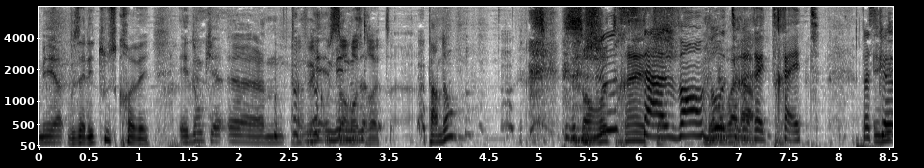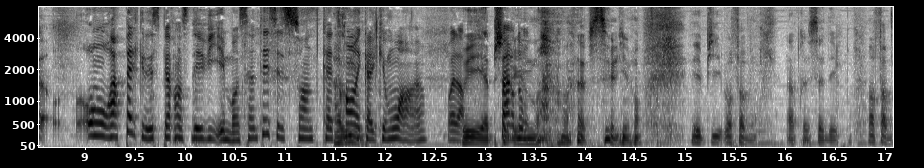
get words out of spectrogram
Mais euh, vous allez tous crever. Et donc, euh, sans nous- retraite? Pardon? Sans Juste retraite. avant Bon, votre voilà. retraite. Parce Et que mais- on rappelle que l'espérance de vie et bonne santé, c'est 64 Ah ans oui. et quelques mois. hein. Voilà. Oui, absolument, absolument. Et puis, enfin bon, après ça dépend. Enfin bon,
